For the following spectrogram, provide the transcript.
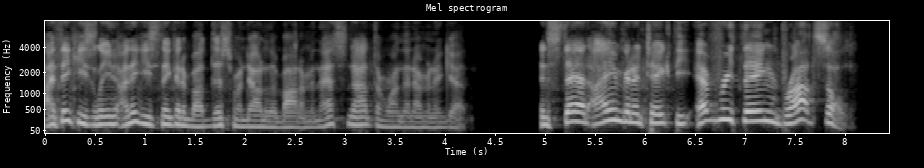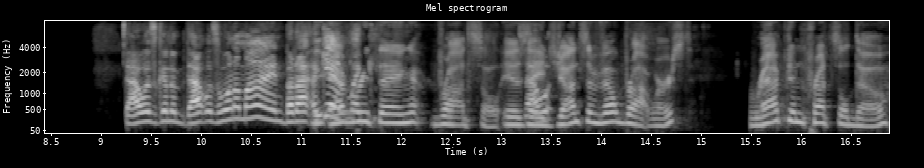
I think he's leaning. I think he's thinking about this one down to the bottom, and that's not the one that I'm gonna get. Instead, I am gonna take the everything bratzel. That was gonna. That was one of mine. But I, The again, like everything bratzel is a Johnsonville bratwurst wrapped in pretzel dough,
